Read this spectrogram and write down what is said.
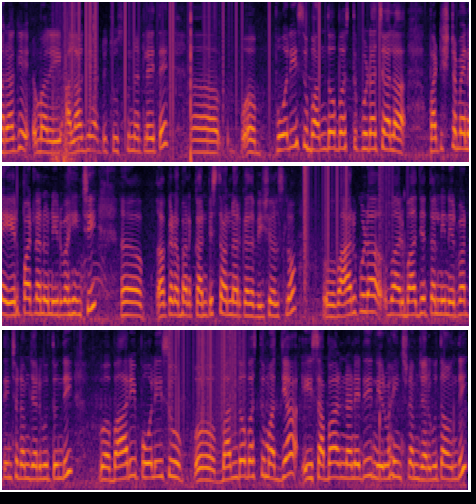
మరి అలాగే మరి అలాగే అటు చూసుకున్నట్లయితే పోలీసు బందోబస్తు కూడా చాలా పటిష్టమైన ఏర్పాట్లను నిర్వహించి అక్కడ మనకు కనిపిస్తూ ఉన్నారు కదా విజువల్స్లో. వారు కూడా వారి బాధ్యతల్ని నిర్వర్తించడం జరుగుతుంది. భారీ పోలీసు బందోబస్తు మధ్య ఈ సభ అనేది నిర్వహించడం జరుగుతూ ఉంది.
